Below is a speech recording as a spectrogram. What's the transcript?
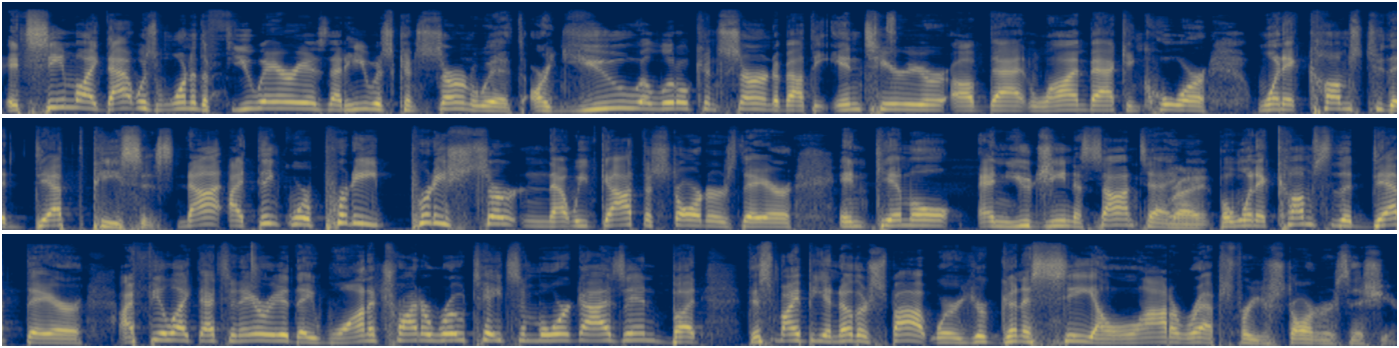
It seemed like that was one of the few areas that he was concerned with. Are you a little concerned about the interior of that linebacking core when it comes to the depth pieces? Not, I think we're pretty pretty certain that we've got the starters there in Gemmel and Eugene Asante. Right. But when it comes to the depth there, I feel like that's an area they want to try to rotate some more guys in, but this might be another spot where you're going to see a lot of reps for your starters this year.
